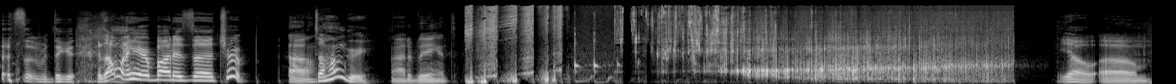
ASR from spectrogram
That's so ridiculous. Because I want to hear about his uh, trip Ja. to Hungary. Ja, det blir inget. Yo, um,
